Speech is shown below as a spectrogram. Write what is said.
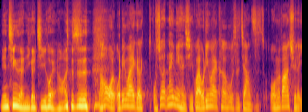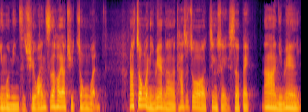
年轻人一个机会哈，就是。然后我我另外一个，我觉得那一年很奇怪，我另外一个客户是这样子，我们帮他取了英文名字，取完之后要取中文。那中文里面呢，他是做净水设备，那里面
